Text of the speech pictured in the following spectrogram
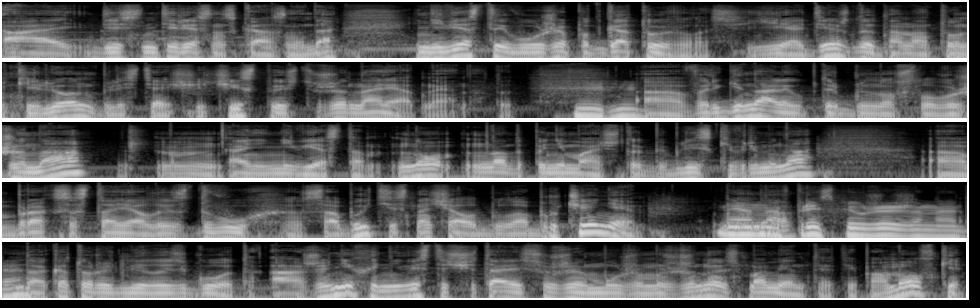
А здесь интересно сказано, да? Невеста его уже подготовилась. Ей одежда дана тонкий лен, блестящий чист, то есть уже нарядная она тут. Мгм. А, В оригинале употреблено слово «жена», а не «невеста». Но надо понимать, что в библейские времена а, брак состоял из двух событий. Сначала было обручение, И она, да, в принципе, уже жена, да? да, которое длилось год. А жених и невеста считались уже мужем и женой с момента этой помолвки.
